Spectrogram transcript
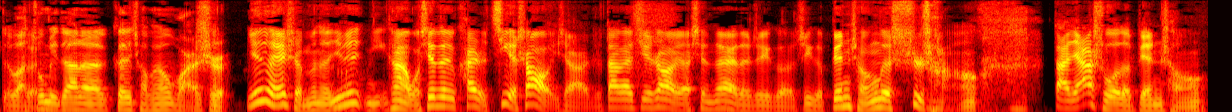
对吧？对总比在那跟小朋友玩是因为什么呢？因为你看，我现在就开始介绍一下，就大概介绍一下现在的这个这个编程的市场。大家说的编程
